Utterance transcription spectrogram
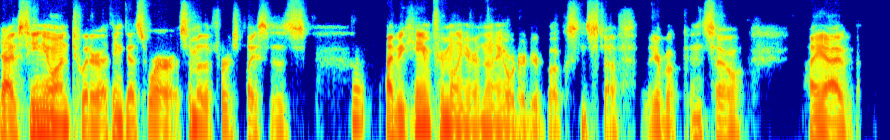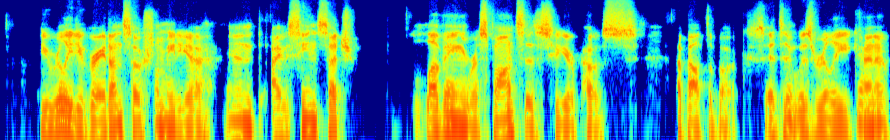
Yeah, I've seen you on Twitter. I think that's where some of the first places. I became familiar, and then I ordered your books and stuff, your book. And so I, I you really do great on social media, and I've seen such loving responses to your posts about the books. It, it was really kind Yeah. of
